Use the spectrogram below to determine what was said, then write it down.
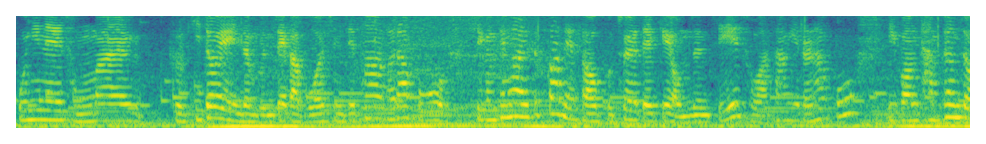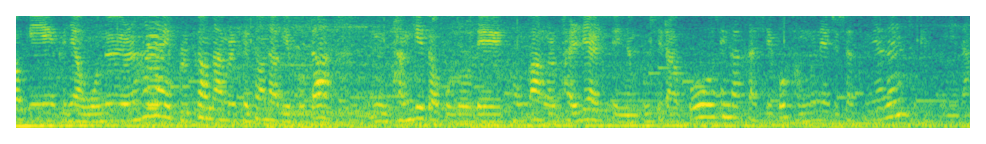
본인의 정말 그 기저에 있는 문제가 무엇인지 파악을 하고 지금 생활 습관에서 고쳐야 될 게 없는지 저와 상의를 하고 이건 단편적인 그냥 오늘 하나의 불편함을 개선하기보다 음, 장기적으로 내 건강을 관리할 수 있는 곳이라고 생각하시고 방문해 주셨으면 좋겠습니다.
